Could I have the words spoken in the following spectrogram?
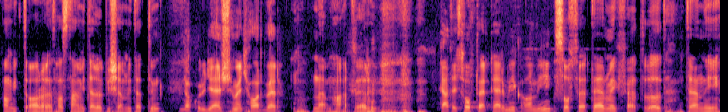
amit arra lehet használni, amit előbb is említettünk. De akkor ugye ez sem egy hardware. Nem hardware. Tehát egy szoftver termék, ami... Szoftver termék, fel tudod tenni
